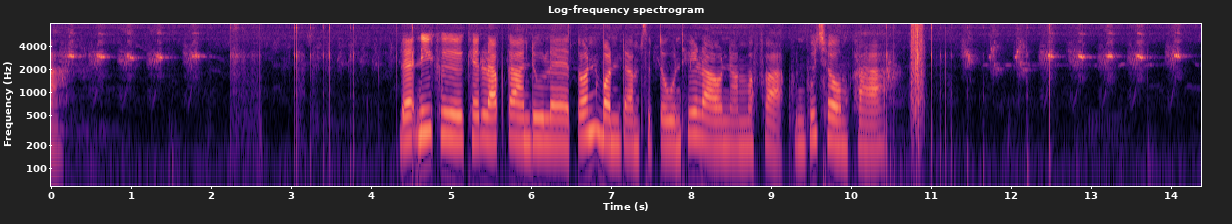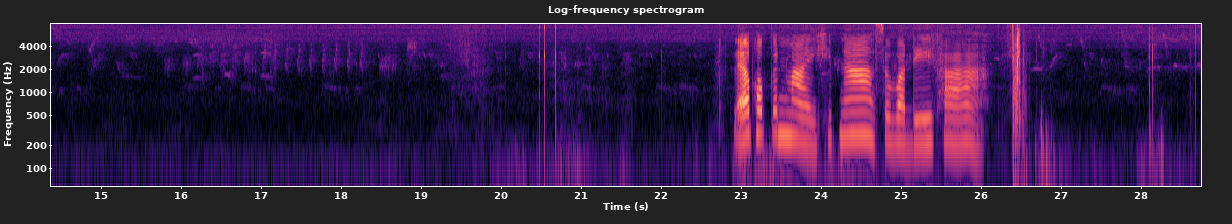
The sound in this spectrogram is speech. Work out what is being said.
และนี่คือเคล็ดลับการดูแลต้นบอนดำสตูลที่เรานำมาฝากคุณผู้ชมค่ะแล้วพบกันใหม่คลิปหน้า สวัสดีค่ะ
